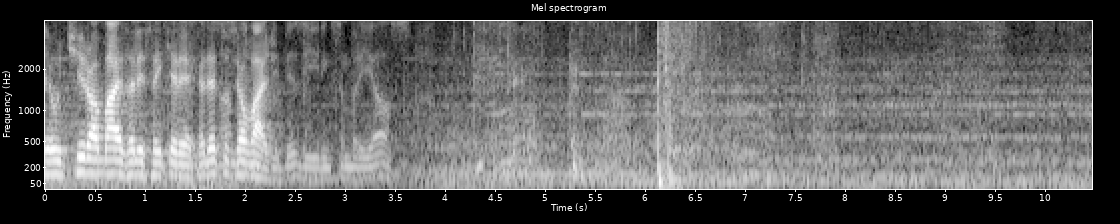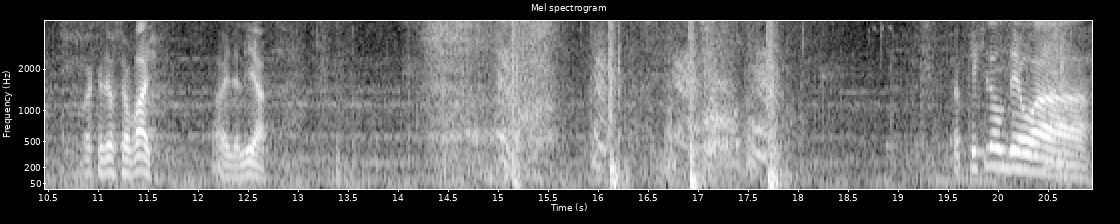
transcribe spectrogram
Dei um tiro a mais ali sem querer. Cadê tu, selvagem? Ué, cadê o selvagem? Olha ele ali, ó. Ué, por que que não deu a...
